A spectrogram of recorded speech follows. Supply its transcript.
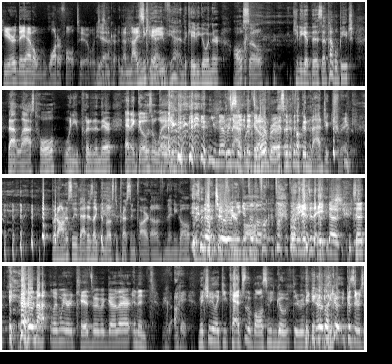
here. They have a waterfall too, which is Yeah. incredible. And a nice And cave. Yeah, and the cave you go in there. Also, can you get this at Pebble Beach? That last hole when you put it in there and it goes away. you never see it. It's over. It's like a fucking magic trick. But honestly, that is like the most depressing part of mini golf. is no, when true. When you get to the when you get to the eight note, so not when we were kids, we would go there and then we go, okay, make sure you like you catch the ball so we can go through it again. Or, like because there's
